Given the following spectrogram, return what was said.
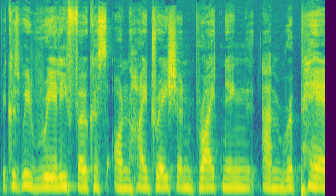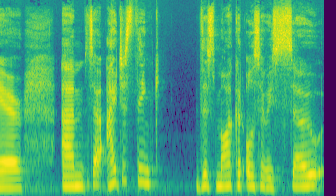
because we really focus on hydration, brightening, um, repair. Um, so I just think this market also is so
